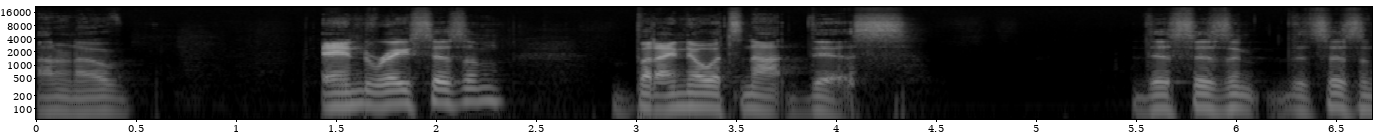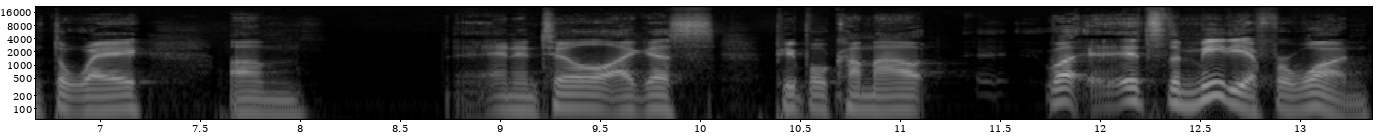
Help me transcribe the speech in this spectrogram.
I don't know end racism, but I know it's not this. This isn't this isn't the way. Um, and until I guess people come out, well, it's the media for one.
